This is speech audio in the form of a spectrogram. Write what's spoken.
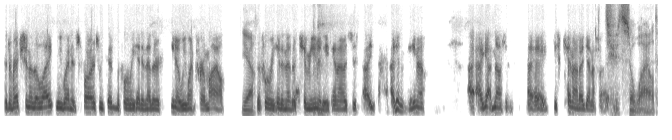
the direction of the light. We went as far as we could before we hit another. You know, we went for a mile Yeah. before we hit another community, and I was just I I didn't you know I, I got nothing. I, I just cannot identify. Dude, it's so wild.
